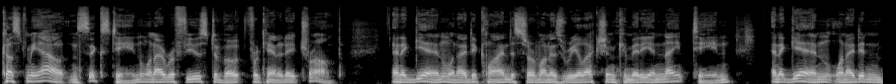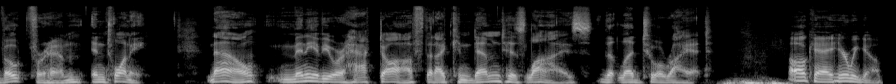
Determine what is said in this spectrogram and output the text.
cussed me out in 16 when I refused to vote for candidate Trump. And again, when I declined to serve on his reelection committee in 19. And again, when I didn't vote for him in 20. Now, many of you are hacked off that I condemned his lies that led to a riot. Okay, here we go.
